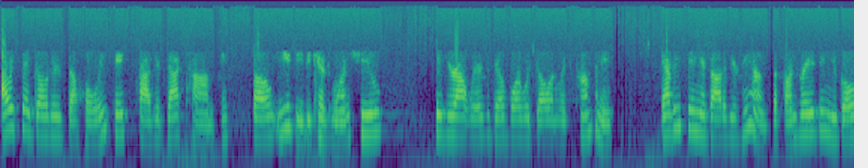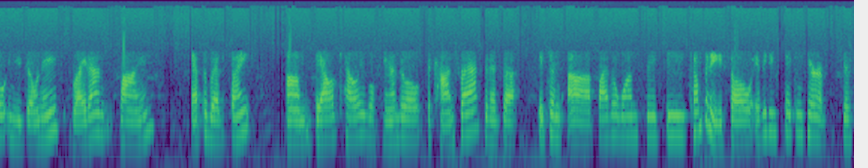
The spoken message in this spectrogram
I would say go to the theholyfaceproject.com. It's so easy because once you figure out where the billboard would go and which company, everything is out of your hands. The fundraising, you go and you donate right online at the website. Um, Val Kelly will handle the contract, and it's a it's an uh, 501c company, so everything's taken care of. Just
